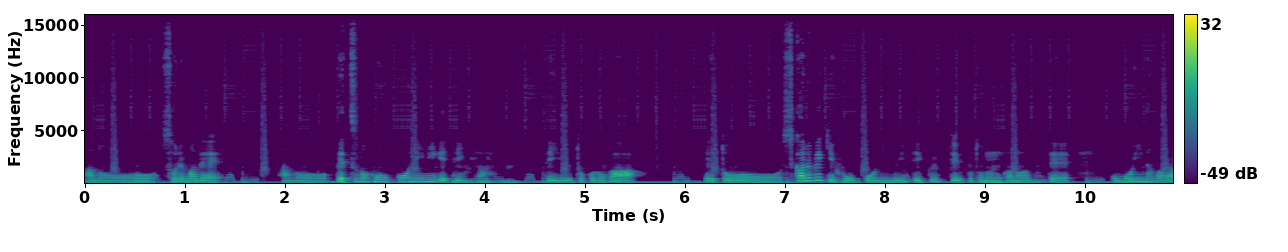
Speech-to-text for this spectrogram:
あのーそれまで、あのー別の方向に逃げていたっうんていうところが、えっとしかるべき方向に向いていくっていうことなのかなって思いながら、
